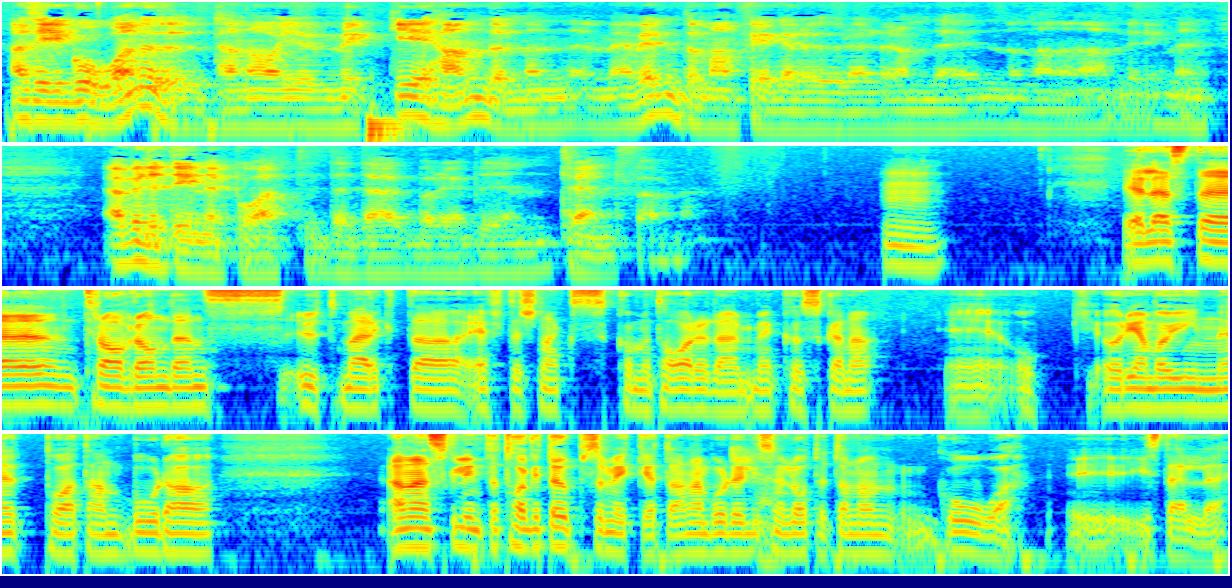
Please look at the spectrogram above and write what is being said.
han ser ju gående ut. Han har ju mycket i handen men, men jag vet inte om han fegar ur eller om det är någon annan anledning. Men jag är väl lite inne på att det där börjar bli en trend för honom. Mm. Jag läste travrondens utmärkta eftersnackskommentarer där med kuskarna. Eh, och Örjan var ju inne på att han borde ha ja, man skulle inte tagit upp så mycket utan han borde liksom låtit honom gå istället.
